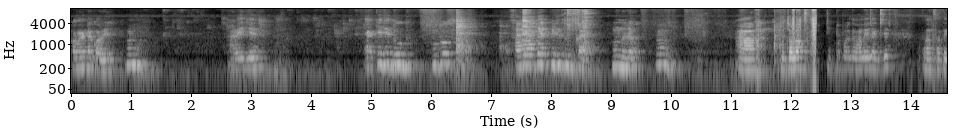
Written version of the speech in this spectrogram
কমেন্টটা করে। হুম। আর এই যে এক কেজি দুধ, দুটো সাধারণত এক কেজি দুধ খায় বন্ধুরা। হুম। আর তো চলো টিপটা পরে তো ভালোই লাগছে তোমার সাথে।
